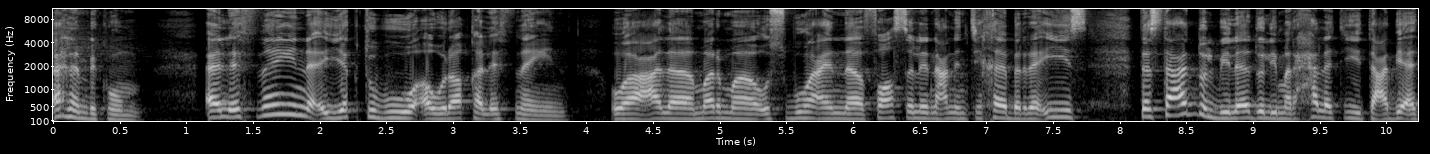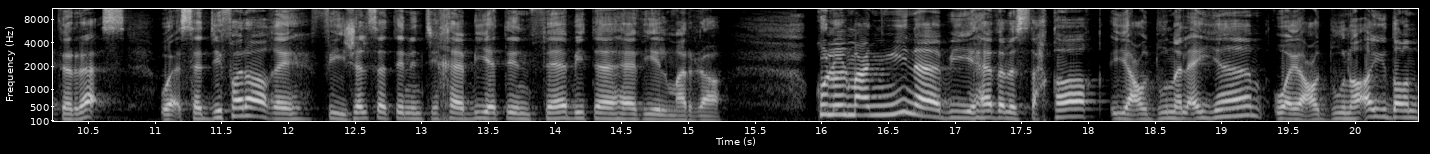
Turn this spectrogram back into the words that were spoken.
أهلا بكم. الاثنين يكتب أوراق الاثنين وعلى مرمى أسبوع فاصل عن انتخاب الرئيس تستعد البلاد لمرحلة تعبئة الرأس وسد فراغه في جلسة انتخابية ثابتة هذه المرة. كل المعنيين بهذا الاستحقاق يعدون الأيام ويعدون أيضا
